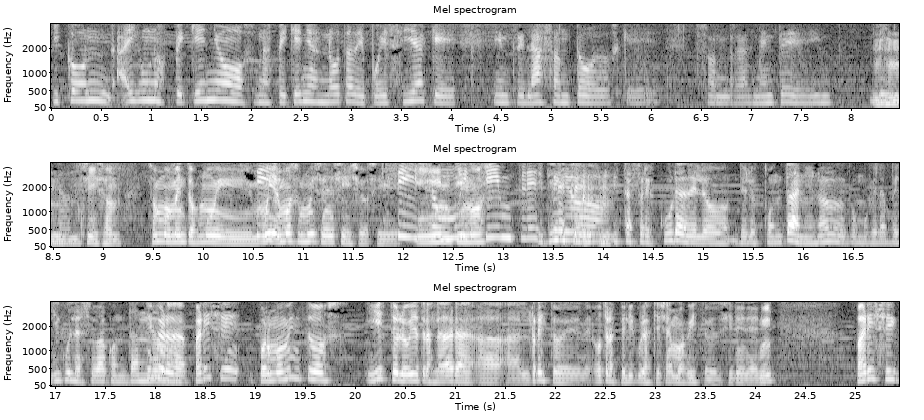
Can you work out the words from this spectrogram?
y con hay unos pequeños, unas pequeñas notas de poesía que entrelazan todos, que son realmente in- lindos. Sí, son, son momentos muy, Sí. muy hermosos, muy sencillos y, Sí, y son íntimos. muy simples, Y tiene este- pero esta frescura de lo, de lo espontáneo, ¿no? Como que la película se va contando. Es verdad, parece por momentos, y esto lo voy a trasladar a- a- al resto de, de otras películas que ya hemos visto del cine iraní, parece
